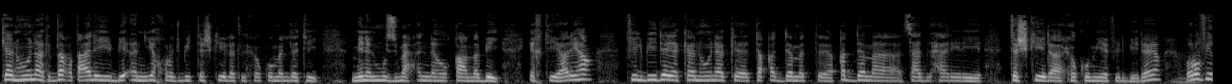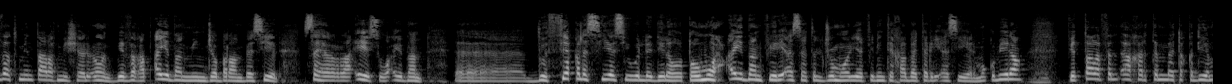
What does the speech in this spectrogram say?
كان هناك ضغط عليه بأن يخرج بتشكيلة الحكومة التي من المزمع أنه قام باختيارها. في البداية كان هناك تقدمت قدم سعد الحريري تشكيلة حكومية في البداية. رفضت من طرف ميشيل عون بضغط أيضا من جبران باسيل صهر الرئيس وأيضا آه، ذو الثقل السياسي والذي له طموح أيضا في رئاسة الجمهورية في الانتخابات الرئاسية المقبلة. في الطرف الآخر تم تقديم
